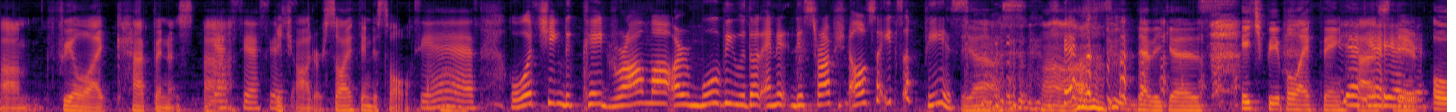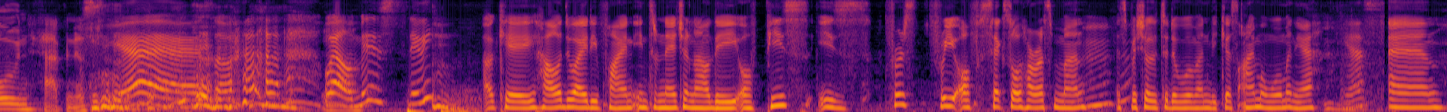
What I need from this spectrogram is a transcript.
um, feel like happiness uh, Yes, yes, yes. each other. So I think that's all. Yes. Watching the K drama or movie without any disruption also it's a peace. Yes. Uh, yeah, because each people I think Yeah, yeah, has yeah, their yeah. own happiness. Yeah. So, well, Miss Devi. Okay, how do I define International Day of Peace? Is first free of sexual harassment, especially to the woman because I'm a woman, yeah. Yes. And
